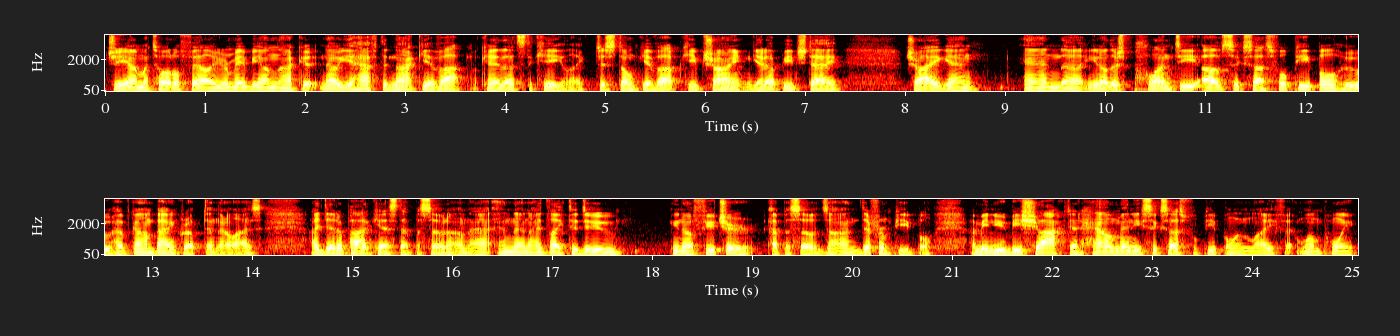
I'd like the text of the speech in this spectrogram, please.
Gee, I'm a total failure. Maybe I'm not good. No, you have to not give up, okay? That's the key. Like, just don't give up. Keep trying. Get up each day, try again, and, uh, you know, there's plenty of successful people who have gone bankrupt in their lives. I did a podcast episode on that, and then I'd like to do, you know, future episodes on different people. I mean, you'd be shocked at how many successful people in life at one point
